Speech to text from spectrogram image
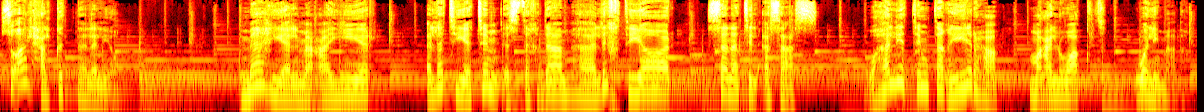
سؤال حلقتنا لليوم. ما هي المعايير التي يتم استخدامها لاختيار سنة الأساس؟ وهل يتم تغييرها مع الوقت ولماذا؟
